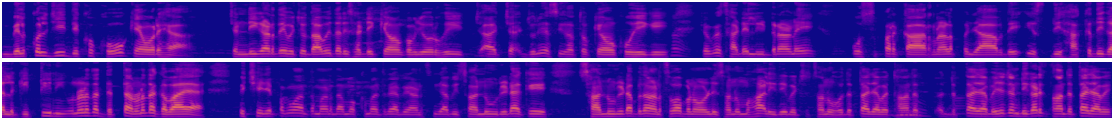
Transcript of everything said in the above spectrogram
ਬਿਲਕੁਲ ਜੀ ਦੇਖੋ ਖੋ ਕਿਉਂ ਰਿਹਾ? ਚੰਡੀਗੜ੍ਹ ਦੇ ਵਿੱਚੋਂ ਦਾਅਵੇਦਾਰੀ ਸਾਡੀ ਕਿਉਂ ਕਮਜ਼ੋਰ ਹੋਈ? ਯੂਨੀਵਰਸਿਟੀ ਸਾਤੋਂ ਕਿਉਂ ਖੋਈ ਗਈ। ਕਿਉਂਕਿ ਸਾਡੇ ਲੀਡਰਾਂ ਨੇ ਉਸ ਪ੍ਰਕਾਰ ਨਾਲ ਪੰਜਾਬ ਦੇ ਇਸ ਦੀ ਹੱਕ ਦੀ ਗੱਲ ਕੀਤੀ ਨਹੀਂ। ਉਹਨਾਂ ਨੇ ਤਾਂ ਦਿੱਤਾ ਉਹਨਾਂ ਦਾ ਗਵਾਇਆ। ਪਿੱਛੇ ਜੇ ਭਗਵੰਤ ਮਾਨ ਦਾ ਮੁੱਖ ਮੰਤਰੀ ਦਾ ਬਿਆਨ ਸੀਗਾ ਵੀ ਸਾਨੂੰ ਜਿਹੜਾ ਕਿ ਸਾਨੂੰ ਜਿਹੜਾ ਵਿਧਾਨ ਸਭਾ ਬਣਾਉਣ ਲਈ ਸਾਨੂੰ ਮੋਹਾਲੀ ਦੇ ਵਿੱਚ ਸਾਨੂੰ ਉਹ ਦਿੱਤਾ ਜਾਵੇ ਥਾਂ ਦਿੱਤ- ਦਿੱਤਾ ਜਾਵੇ ਜੇ ਚੰਡੀਗੜ੍ਹ ਥਾਂ ਦਿੱਤਾ ਜਾਵੇ।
